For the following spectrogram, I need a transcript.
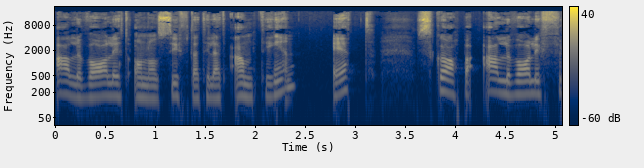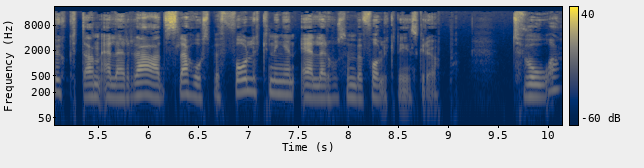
allvarligt om de syftar till att antingen 1. Skapa allvarlig fruktan eller rädsla hos befolkningen eller hos en befolkningsgrupp. 2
